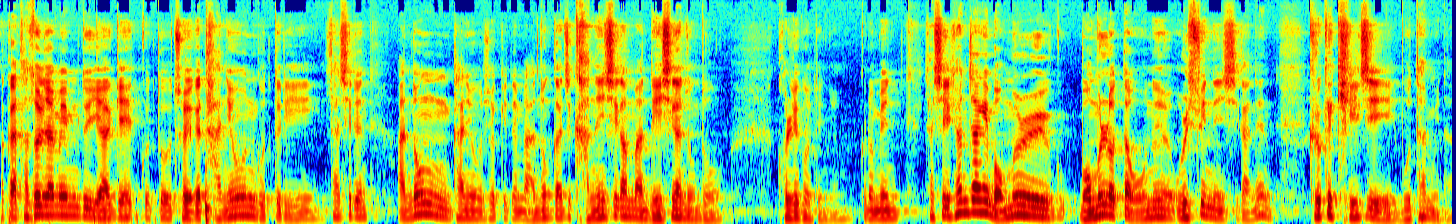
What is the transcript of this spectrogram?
아까 다솔자매님도 이야기했고 또 저희가 다녀온 곳들이 사실은 안동 다녀오셨기 때문에 안동까지 가는 시간만 4시간 정도 걸리거든요. 그러면 사실 현장에 머물 머물렀다 오늘 올 수 있는 시간은 그렇게 길지 못합니다.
